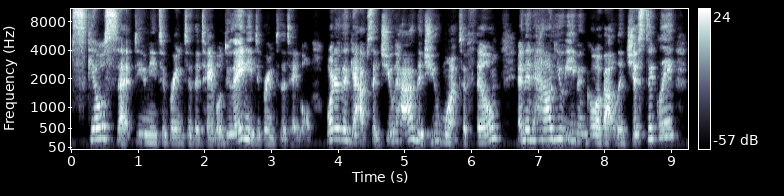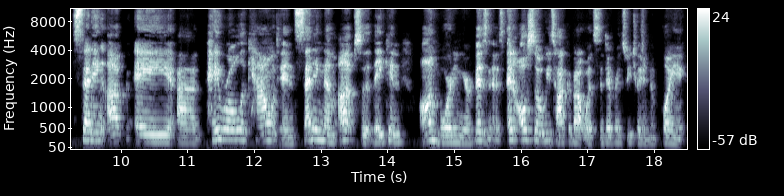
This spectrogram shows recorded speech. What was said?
skill set do you need to bring to the table? Do they need to bring to the table? What are the gaps that you have that you want to fill? And then how do you even go about logistically setting up a uh, payroll account and setting them up so that they can onboard in your business? And also, we talk about what's the difference between an employee,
